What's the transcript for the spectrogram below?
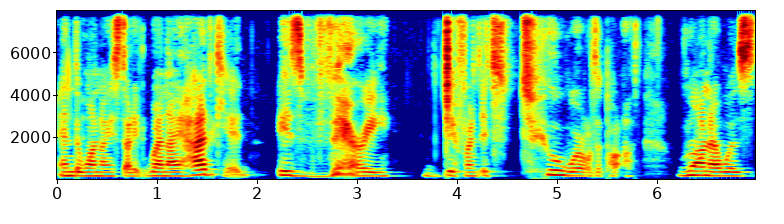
and the one I studied when I had kid is very different. It's two worlds apart. One, I was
